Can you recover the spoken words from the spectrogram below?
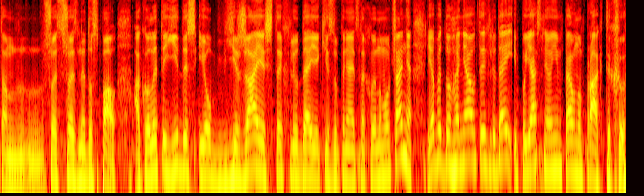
там щось, щось не доспав. А коли ти їдеш і об'їжджаєш тих людей, які зупиняються на хвилину мовчання, я би доганяв тих людей і пояснював їм певну практику.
